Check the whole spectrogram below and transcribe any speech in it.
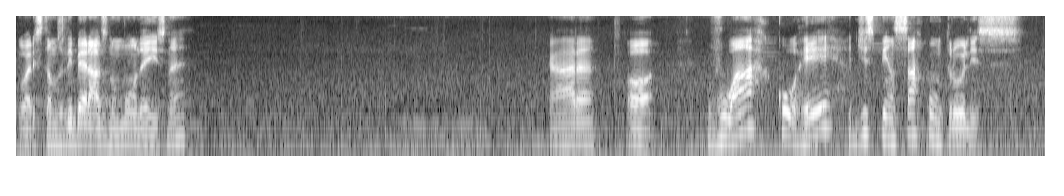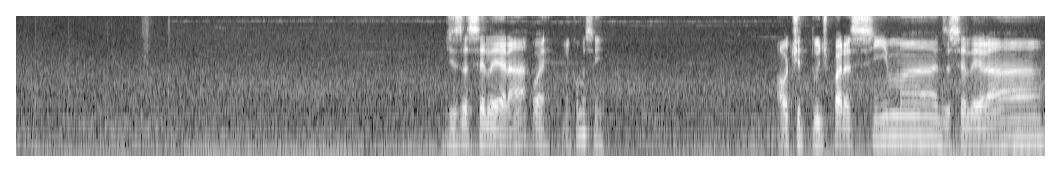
Agora estamos liberados no mundo, é isso, né? Cara, ó. Voar, correr, dispensar controles. Desacelerar. Ué, mas como assim? Altitude para cima, desacelerar.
